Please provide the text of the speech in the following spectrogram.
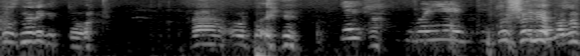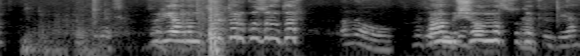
Kız nereye gitti o? Ha orada. dur şöyle yapalım. Dur yavrum dur dur kuzum dur. Tamam bir şey olmaz su döküldü ya.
